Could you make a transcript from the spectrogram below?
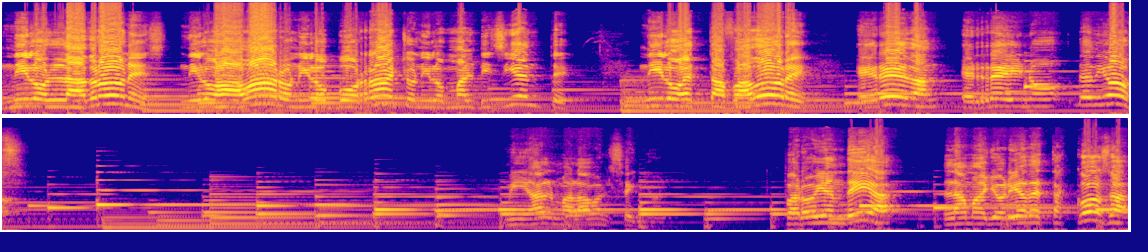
ni los ladrones, ni los avaros, ni los borrachos, ni los maldicientes, ni los estafadores heredan el reino de Dios. Mi alma alaba al Señor. Pero hoy en día la mayoría de estas cosas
